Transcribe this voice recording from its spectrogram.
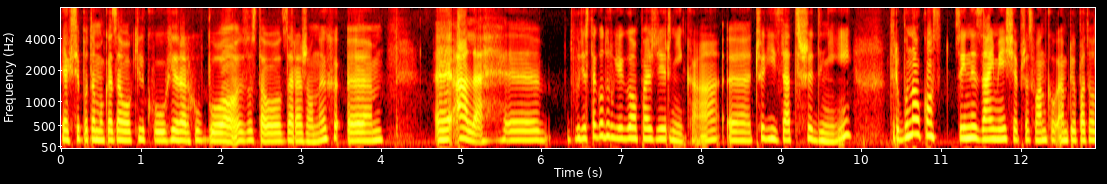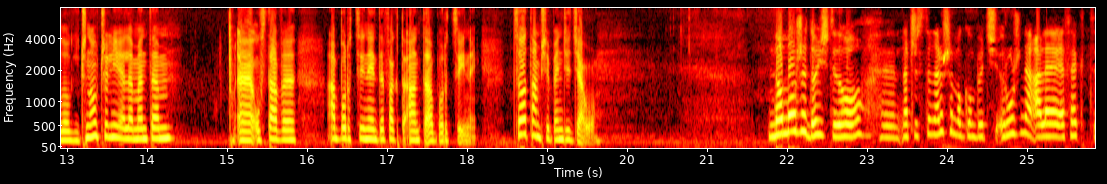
Jak się potem okazało, kilku hierarchów było, zostało zarażonych. E, e ale e, 22 października, czyli za trzy dni, Trybunał Konstytucyjny zajmie się przesłanką embriopatologiczną, czyli elementem E, ustawy aborcyjnej, de facto antyaborcyjnej. Co tam się będzie działo? No może dojść do, e, znaczy scenariusze mogą być różne, ale efekt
